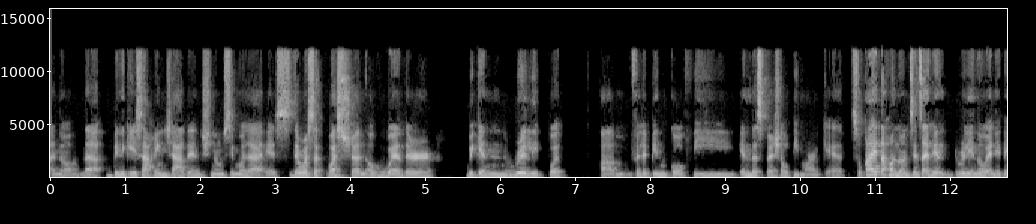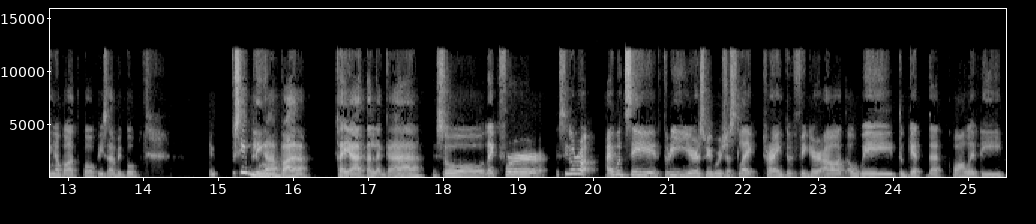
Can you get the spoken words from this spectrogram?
ano na binigay sa aking challenge nung simula is there was a question of whether we can really put um, Philippine coffee in the specialty market. So kahit ako noon, since I didn't really know anything about coffee, sabi ko, posible nga ba kaya talaga? So like for, siguro, I would say three years, we were just like trying to figure out a way to get that quality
